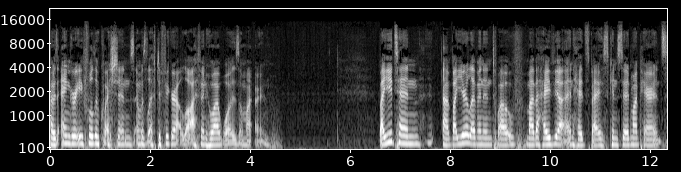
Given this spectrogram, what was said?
I was angry, full of questions, and was left to figure out life and who I was on my own. By year 10, uh, by year 11 and 12, my behaviour and headspace concerned my parents,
